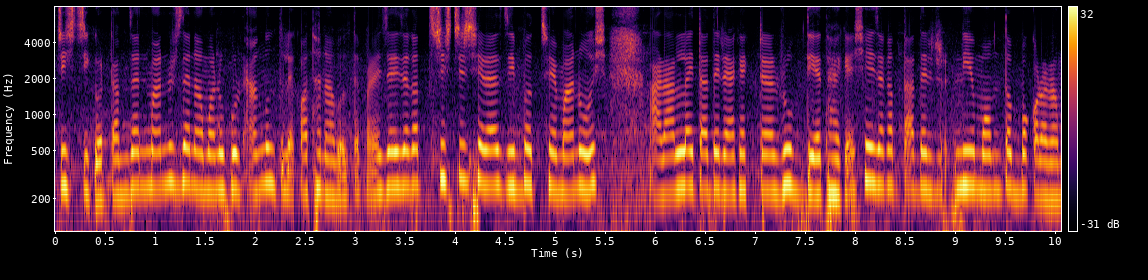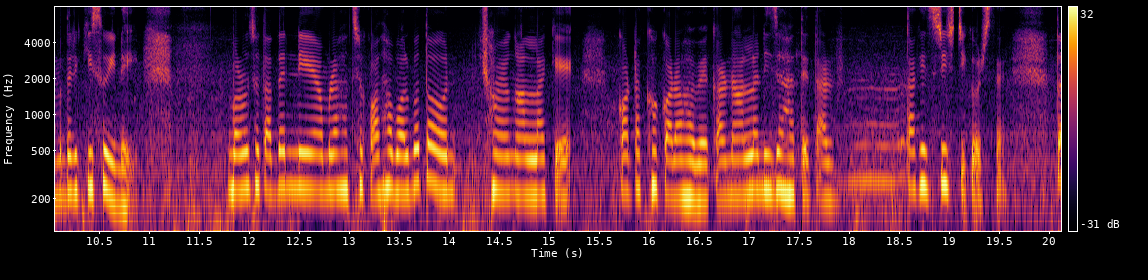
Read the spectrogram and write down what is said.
সৃষ্টি করতাম। যেন মানুষ যেন আমার উপর আঙুল তুলে কথা না বলতে পারে। যেই জায়গা সৃষ্টির সেরা জীব হচ্ছে মানুষ, আর আল্লাহ তাদের এক একটা রূপ দিয়ে থাকে, সেই জায়গা তাদের নিয়ে মন্তব্য করার আমাদের কিছুই নেই। বরঞ্চ তাদের নিয়ে আমরা হচ্ছে কথা বলব তো, স্বয়ং আল্লাহকে কটাক্ষ করা হবে, কারণ আল্লাহ নিজে হাতে তার, তাকে সৃষ্টি করছে। তো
